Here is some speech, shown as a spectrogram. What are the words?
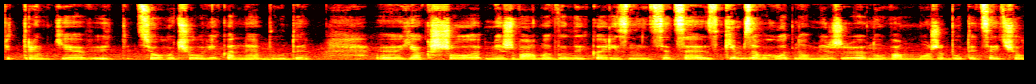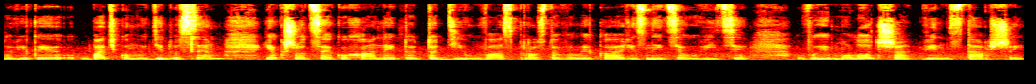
підтримки від цього чоловіка не буде. Е, Якщо між вами велика різниця, це з ким завгодно між ну вам може бути цей чоловік. І батьком і дідусем, якщо це коханий, то тоді у вас просто велика різниця у віці. Ви молодша, він старший.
